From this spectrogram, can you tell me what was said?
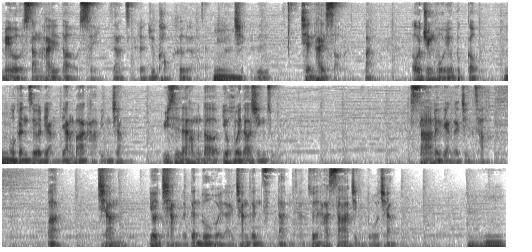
没有伤害到谁，这样子可能就恐吓啊这样嗯。拿钱，可是钱太少了怎么办？哦，军火又不够，嗯，我可能只有两两把卡宾枪，于是呢，他们到又回到新竹，杀了两个警察，把枪又抢了更多回来，枪跟子弹这样，所以他杀警夺枪。嗯，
